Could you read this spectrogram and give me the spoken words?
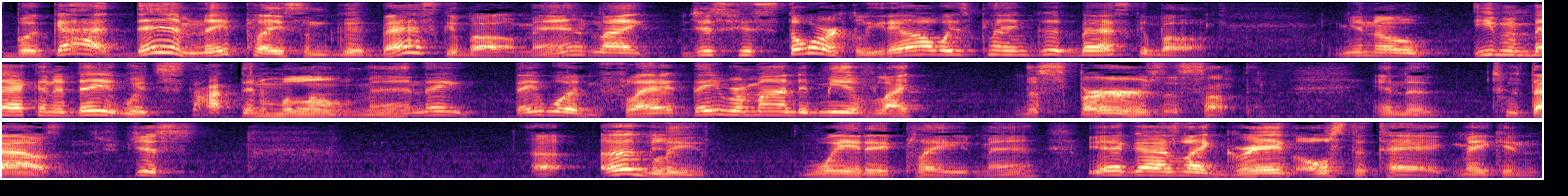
but god damn, they play some good basketball, man. Like just historically, they're always playing good basketball. You know, even back in the day with Stockton and Malone, man, they they wasn't flat. They reminded me of like the Spurs or something in the 2000s. Just a ugly way they played, man. You had guys like Greg Ostertag making,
